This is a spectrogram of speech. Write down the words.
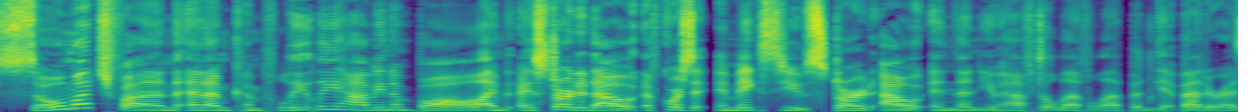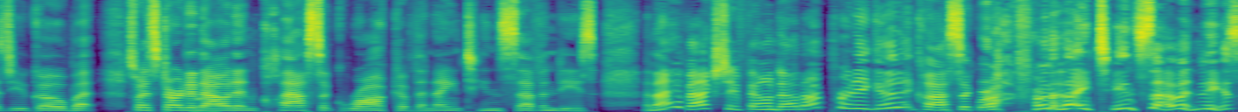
so much fun and I'm completely having a ball. I'm, i started out, of course, it, it, makes you start out and then you have to level up and get better as you go. But so I started right. out in classic rock of the 1970s. And I've actually found out I'm pretty good at classic rock from the 1970s.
